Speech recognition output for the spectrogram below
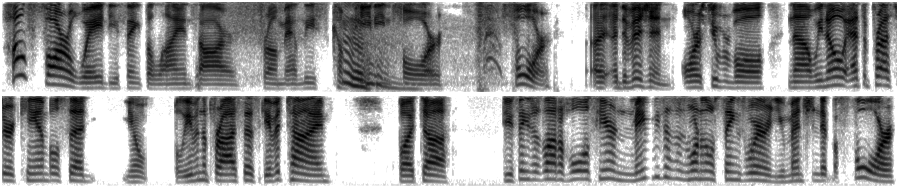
how far away do you think the Lions are from at least competing for for a, a division or a Super Bowl? Now we know at the presser, Campbell said, you know, believe in the process, give it time, but uh, do you think there's a lot of holes here? And maybe this is one of those things where you mentioned it before.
